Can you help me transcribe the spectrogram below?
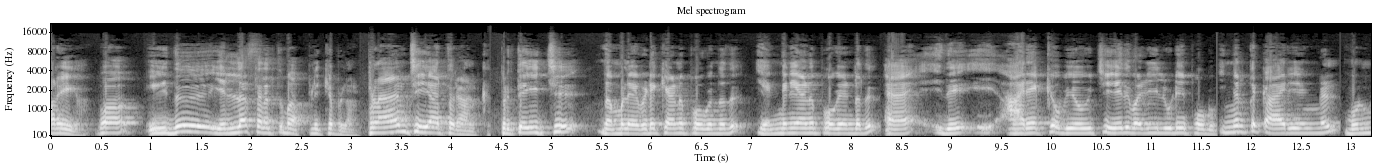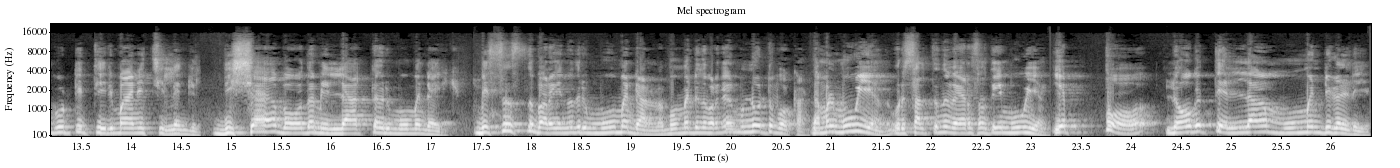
പറയുക. അപ്പോൾ ഇത് എല്ലാ സ്ഥലത്തും അപ്ലിക്കബിൾ ആണ്. പ്ലാൻ ചെയ്യാത്ത ഒരാൾക്ക് പ്രത്യേകിച്ച് നമ്മൾ എവിടേക്കാണ് പോകുന്നത് എങ്ങനെയാണ് പോകേണ്ടത് ഇത് ആരെയൊക്കെ ഉപയോഗിച്ച് ഏത് വഴിയിലൂടെ പോകും ഇങ്ങനത്തെ കാര്യങ്ങൾ മുൻകൂട്ടി തീരുമാനിച്ചില്ലെങ്കിൽ ദിശാബോധമില്ലാത്ത ഒരു മൂവ്മെന്റ് ആയിരിക്കും. ബിസിനസ് എന്ന് പറയുന്നത് ഒരു മൂവ്മെന്റ് ആണല്ലോ. മൂവ്മെന്റ് എന്ന് പറഞ്ഞാൽ മുന്നോട്ട് പോക്കാണ്. നമ്മൾ മൂവ് ചെയ്യാണ്. ഒരു സ്ഥലത്ത് നിന്ന് വേറെ സ്ഥലത്തേക്ക് മൂവ് ചെയ്യാണ്. എപ്പോ ലോകത്തെ എല്ലാ മൂവ്മെന്റുകളുടെയും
